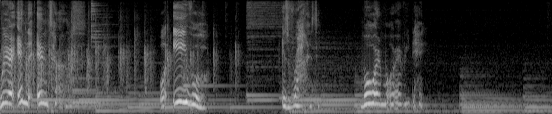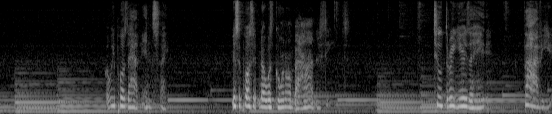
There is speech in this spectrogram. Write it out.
We are in the end times. Well, evil is rising more and more every day. But we're supposed to have insight. You're supposed to know what's going on behind the scenes. Two, three years ahead, five years.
